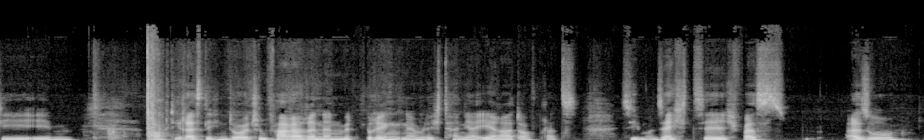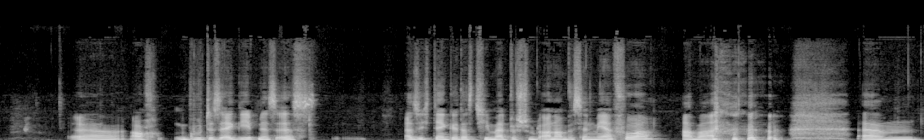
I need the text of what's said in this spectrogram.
die eben auch die restlichen deutschen Fahrerinnen mitbringt, nämlich Tanja Erath auf Platz 67, was also äh, auch ein gutes Ergebnis ist. Also ich denke, das Team hat bestimmt auch noch ein bisschen mehr vor, aber ähm,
